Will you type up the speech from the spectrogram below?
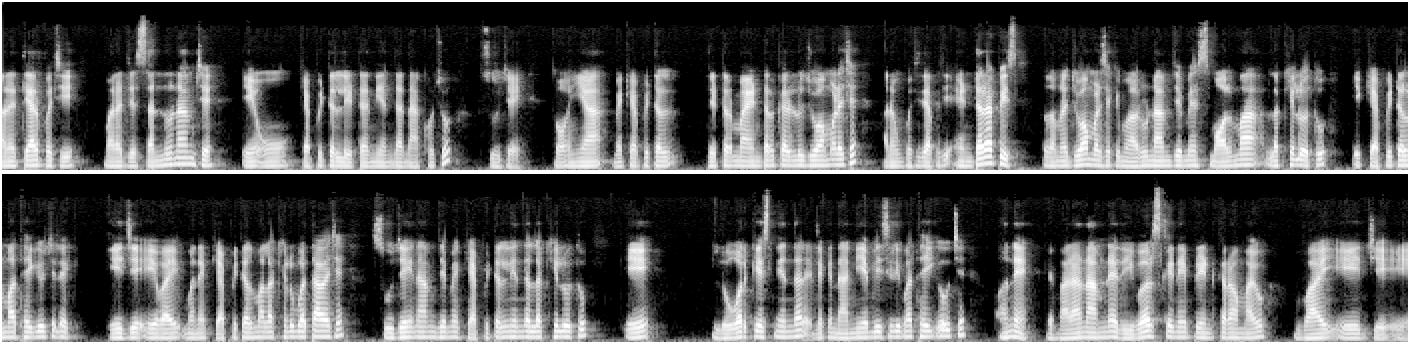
અને ત્યાર પછી મારા જે સનનું નામ છે એ હું કેપિટલ લેટરની અંદર નાખું છું, સુજય. તો અહીંયા મેં કેપિટલ લેટરમાં એન્ટર કરેલું જોવા મળે છે અને હું પછી ત્યાં પછી એન્ટર આપીશ તો તમને જોવા મળશે કે મારું નામ જે મેં સ્મોલમાં લખેલું હતું એ કેપિટલમાં થઈ ગયું છે. એટલે એ જે એ વાય મને કેપિટલમાં લખેલું બતાવે છે. સુજય નામ જે મેં કેપિટલની અંદર લખેલું હતું એ લોઅર કેસની અંદર એટલે કે નાની એબીસીડીમાં થઈ ગયું છે અને મારા નામને રિવર્સ કરીને પ્રિન્ટ કરવામાં આવ્યું વાય એ જે એ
